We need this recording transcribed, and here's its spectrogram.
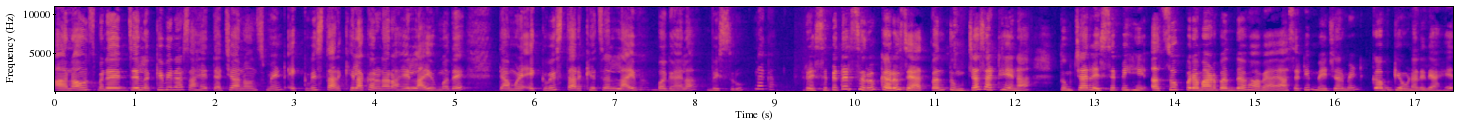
अनाऊन्स म्हणजे जे लकी विनर्स आहेत त्याची अनाऊन्समेंट एकवीस तारखेला करणार आहे लाईव्हमध्ये त्यामुळे एकवीस तारखेचं लाईव्ह बघायला विसरू नका. रेसिपी तर सुरू करूच यात पण तुमच्यासाठी आहे ना तुमच्या रेसिपी ही अचूक प्रमाणबद्ध व्हाव्या यासाठी मेजरमेंट कप घेऊन आलेले आहेत.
